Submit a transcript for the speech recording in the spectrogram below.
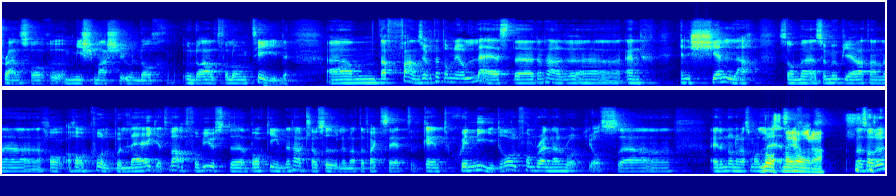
transfer mishmash under, under allt för lång tid. Um, där fanns, jag vet inte om ni har läst uh, den här, uh, en, en källa som, uh, som uppger att han har, har koll på läget varför vi just uh, bakade in den här klausulen och att det faktiskt är ett rent genidrag från Brendan Rodgers. är det någon av er som har Låt läst Låt mig höra. Vad sa du?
